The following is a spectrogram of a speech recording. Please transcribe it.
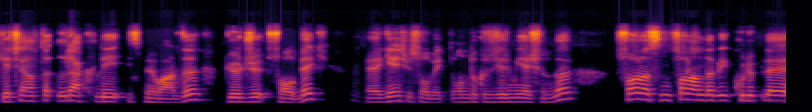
Geçen hafta Iraklı ismi vardı. Gürcü Solbek. E, genç bir Solbek'ti. 19-20 yaşında. Sonrasında son anda bir kulüple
